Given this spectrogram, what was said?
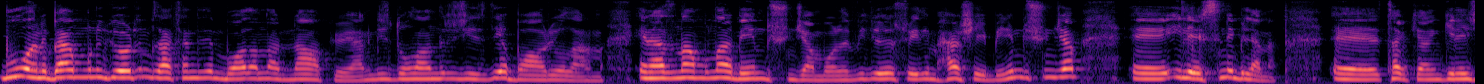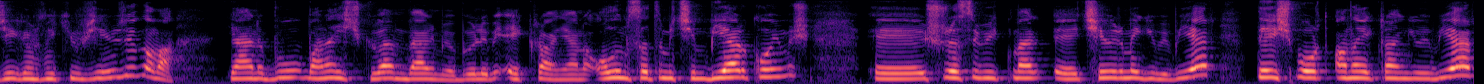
Bu hani ben bunu gördüm zaten dedim bu adamlar ne yapıyor yani biz dolandırıcıyız diye bağırıyorlar mı? En azından bunlar benim düşüncem bu arada. Videoda söylediğim her şey benim düşüncem. E, ilerisini bilemem. E, tabii ki yani geleceği görmek gibi bir şeyimiz yok ama yani bu bana hiç güven vermiyor. Böyle bir ekran yani alım satım için bir yer koymuş. E, şurası büyük ihtimal e, çevirme gibi bir yer. Dashboard ana ekran gibi bir yer.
